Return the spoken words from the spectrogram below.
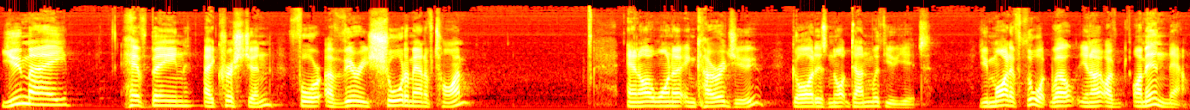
You may have been a Christian for a very short amount of time, and I want to encourage you God is not done with you yet. You might have thought, well, you know, i am in now,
